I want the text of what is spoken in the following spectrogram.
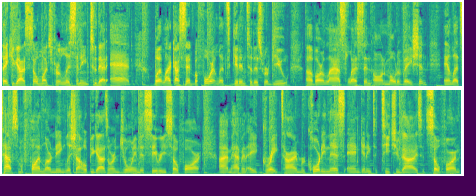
Thank you guys so much for listening to that ad. But like I said before, let's get into this review of our last lesson on motivation and let's have some fun learning English. I hope you guys are enjoying this series so far. I'm having a great time recording this and getting to teach you guys. It's so fun.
